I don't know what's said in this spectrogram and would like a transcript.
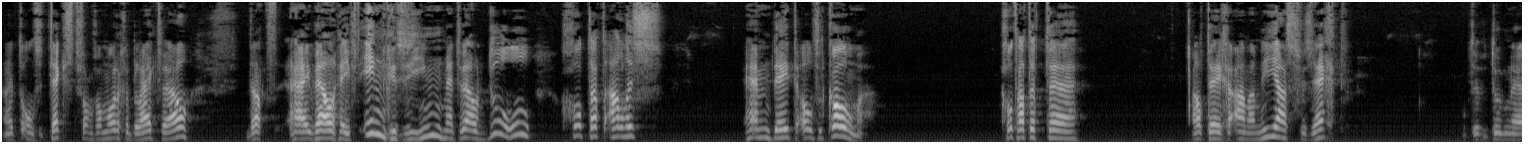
uit onze tekst van vanmorgen blijkt wel dat hij wel heeft ingezien met welk doel God dat alles hem deed overkomen. God had het uh, al tegen Ananias gezegd. toen uh,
